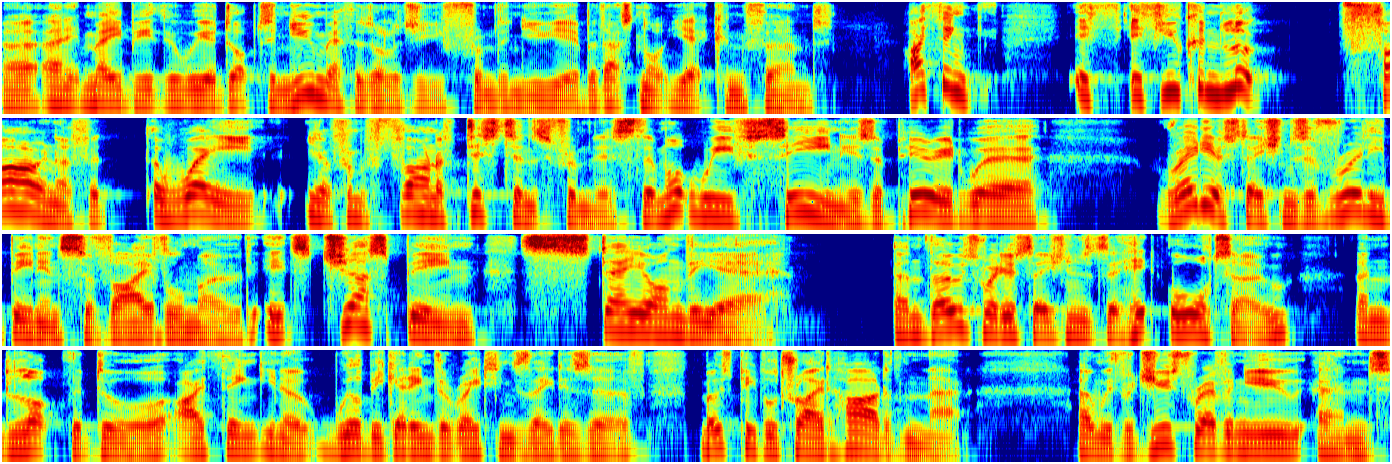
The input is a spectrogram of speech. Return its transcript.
Uh, and it may be that we adopt a new methodology from the new year, but that's not yet confirmed. I think if if you can look far enough at, away, you know, from far enough distance from this, then what we've seen is a period where radio stations have really been in survival mode. It's just been stay on the air, and those radio stations that hit auto and lock the door, I think, you know, will be getting the ratings they deserve. Most people tried harder than that. And with reduced revenue and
